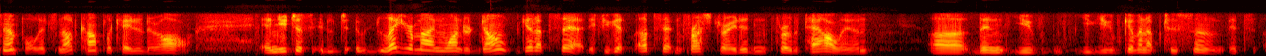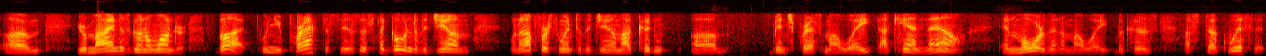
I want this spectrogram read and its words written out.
simple. It's not complicated at all. And you just let your mind wander. Don't get upset. If you get upset and frustrated and throw the towel in, uh, then you've you, you've given up too soon. It's um, your mind is going to wander. But when you practice this, it's like going to the gym. When I first went to the gym, I couldn't um, bench press my weight. I can now, and more than my weight because I stuck with it.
